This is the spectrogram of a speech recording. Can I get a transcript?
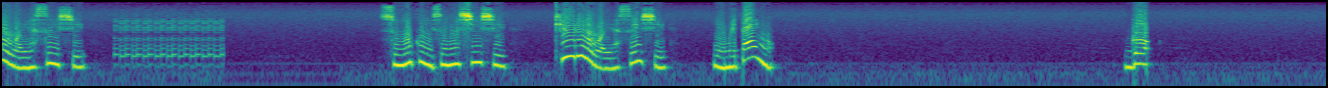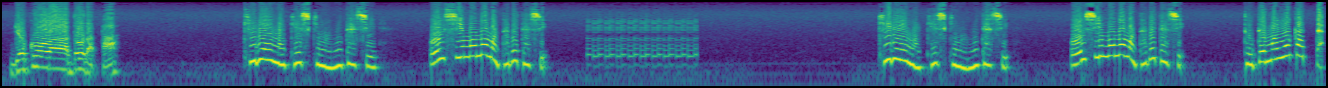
料は安いしすごく忙しいし給料は安いし辞めたいの。5旅行はどうだった？綺麗な景色も見たし美味しいものも食べたし。綺麗な景色も見たし美味しいものも食べたしとても良かった。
